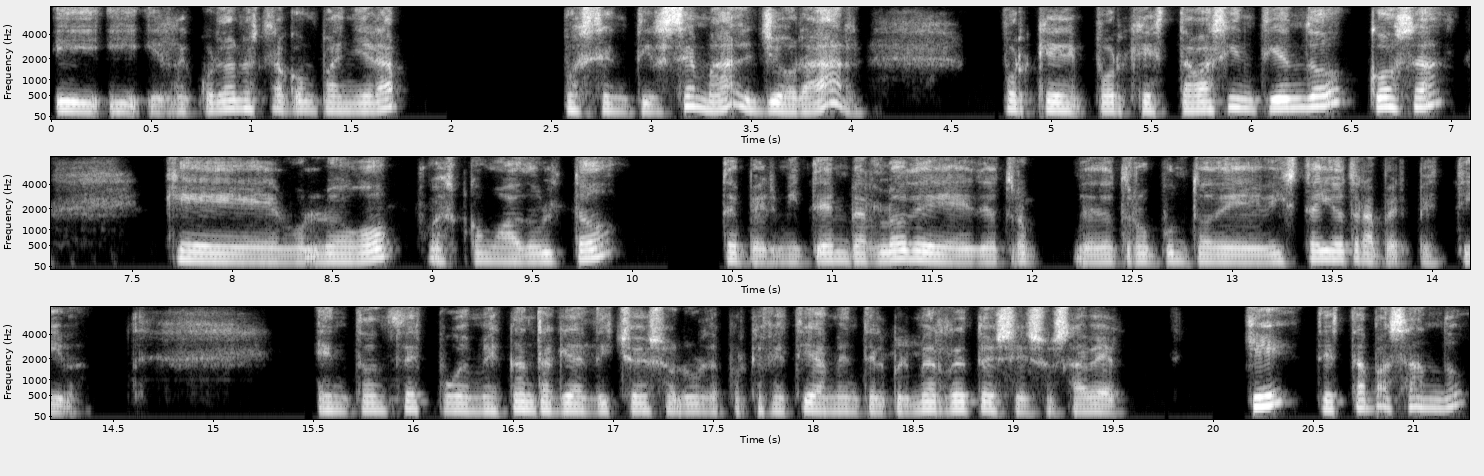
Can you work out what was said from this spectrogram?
y recuerdo a nuestra compañera pues sentirse mal, llorar, porque, porque estaba sintiendo cosas que luego, pues como adulto, te permiten verlo de, otro, de otro punto de vista y otra perspectiva. Entonces, pues me encanta que hayas dicho eso, Lourdes, porque efectivamente el primer reto es eso, saber qué te está pasando,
